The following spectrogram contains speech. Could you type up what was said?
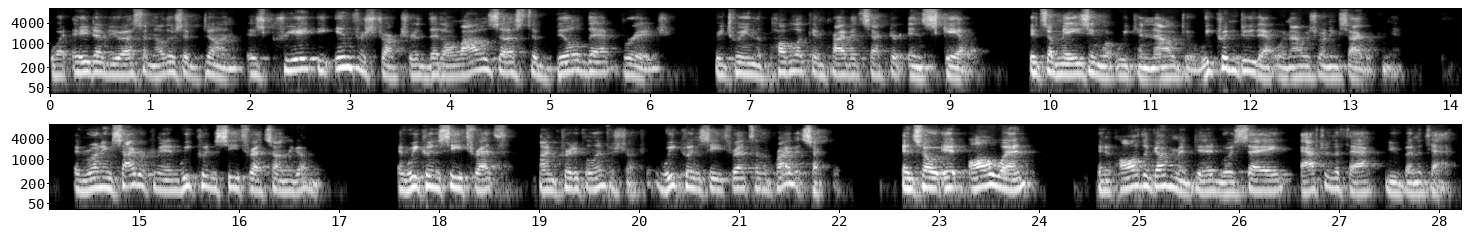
what AWS and others have done is create the infrastructure that allows us to build that bridge between the public and private sector and scale it. It's amazing what we can now do. We couldn't do that when I was running Cyber Command. And running Cyber Command, we couldn't see threats on the government. And we couldn't see threats on critical infrastructure. We couldn't see threats on the private sector. And so it all went, and all the government did was say, after the fact, you've been attacked.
